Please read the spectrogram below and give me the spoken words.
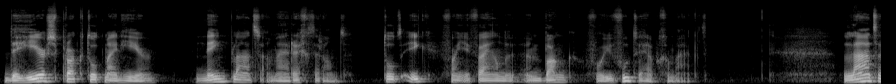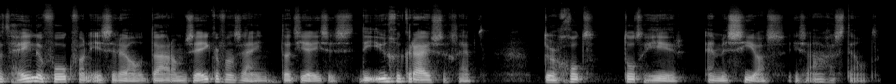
De Heer sprak tot mijn Heer: Neem plaats aan mijn rechterhand, tot ik van je vijanden een bank voor je voeten heb gemaakt. Laat het hele volk van Israël daarom zeker van zijn dat Jezus, die u gekruisigd hebt, door God tot Heer en Messias is aangesteld.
